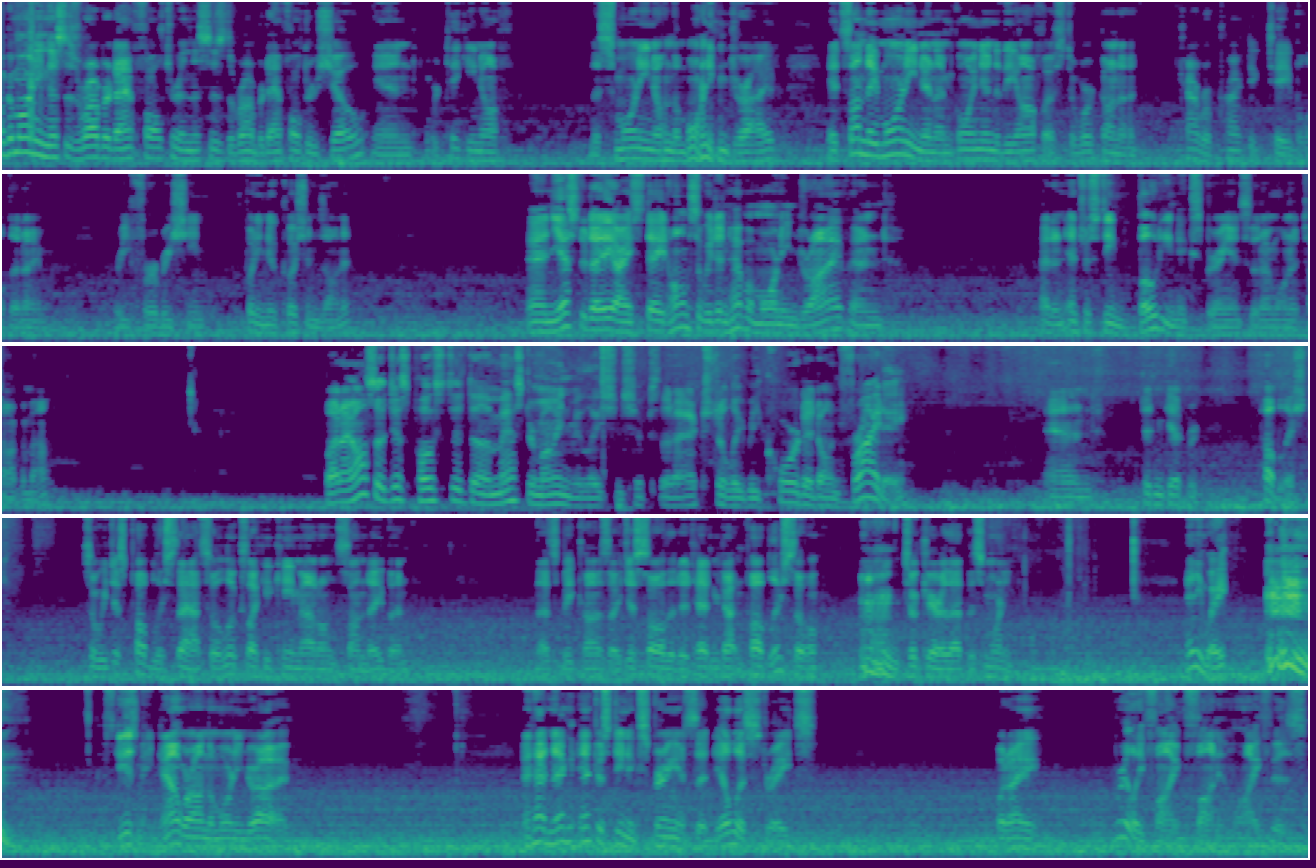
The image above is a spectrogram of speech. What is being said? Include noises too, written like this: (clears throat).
Well, good morning. This is Robert Affolter, and this is the Robert Affolter Show. And we're taking off this morning on the (laughs) morning drive. It's Sunday morning, and I'm going into the office to work on a chiropractic table that I'm refurbishing, putting new cushions on it. And yesterday I stayed home, so we didn't have a morning drive, and had an interesting boating experience that I want to talk about. But I also just posted uh, mastermind relationships that I actually recorded on Friday and didn't get re- published. So we just published that. So it looks like it came out on Sunday, but that's because I just saw that it hadn't gotten published. So (clears throat) took care of that this morning. Anyway, (clears throat) excuse me, now we're on the morning drive and had an interesting experience that illustrates what I really find fun in life is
